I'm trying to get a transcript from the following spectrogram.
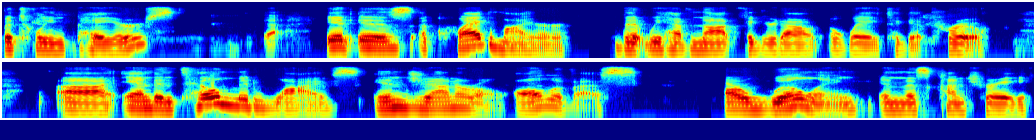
between payers, it is a quagmire that we have not figured out a way to get through. Uh, and until midwives in general, all of us, are willing in this country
